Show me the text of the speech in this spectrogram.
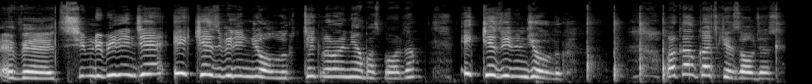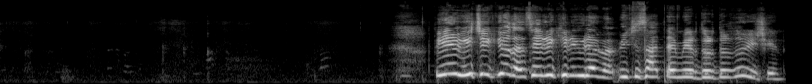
Evet. Şimdi birinci. ilk kez birinci olduk. Tekrar oynaya bas bu arada. İlk kez birinci olduk. Bakalım kaç kez olacağız. Benimki çekiyor da seninkini bilemem. İki saatten beri durdurduğum için.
